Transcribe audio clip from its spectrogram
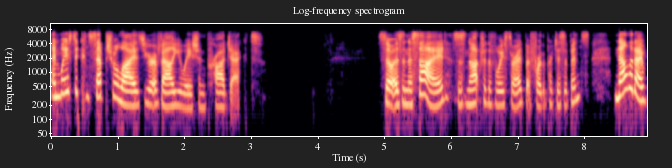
and ways to conceptualize your evaluation project. So as an aside, this is not for the voice thread, but for the participants. Now that I've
